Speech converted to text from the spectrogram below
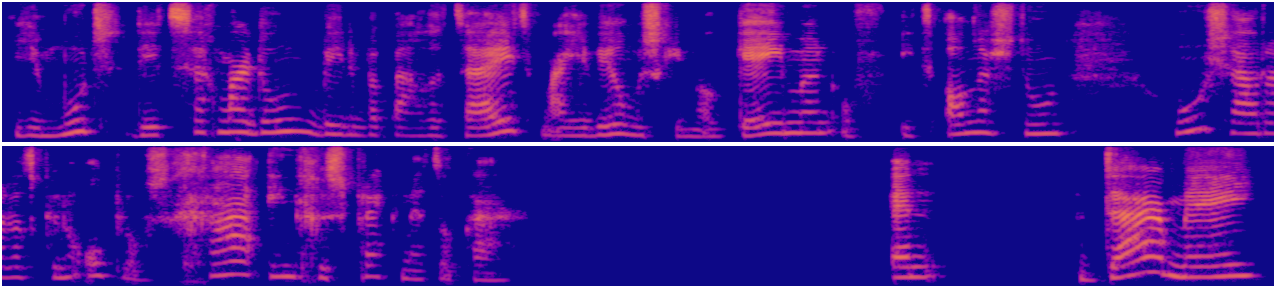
je moet dit zeg maar doen binnen een bepaalde tijd, maar je wil misschien wel gamen of iets anders doen. Hoe zouden we dat kunnen oplossen? Ga in gesprek met elkaar. En daarmee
